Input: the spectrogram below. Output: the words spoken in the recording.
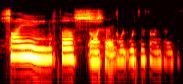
Sign oh, first. Oh, okay. What, what's your sign going to say?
